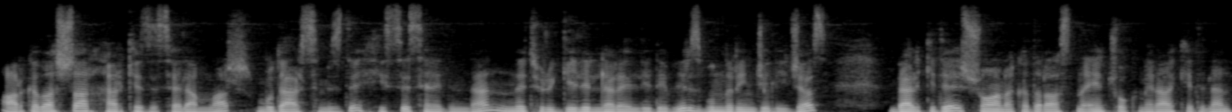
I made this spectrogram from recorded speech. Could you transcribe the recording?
Arkadaşlar herkese selamlar. Bu dersimizde hisse senedinden ne tür gelirler elde edebiliriz bunları inceleyeceğiz. Belki de şu ana kadar aslında en çok merak edilen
